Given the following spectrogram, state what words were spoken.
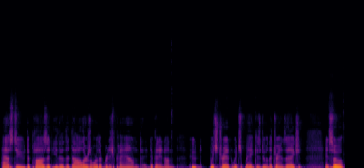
has to deposit either the dollars or the British pound, depending on who which tra- which bank is doing the transaction. And so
